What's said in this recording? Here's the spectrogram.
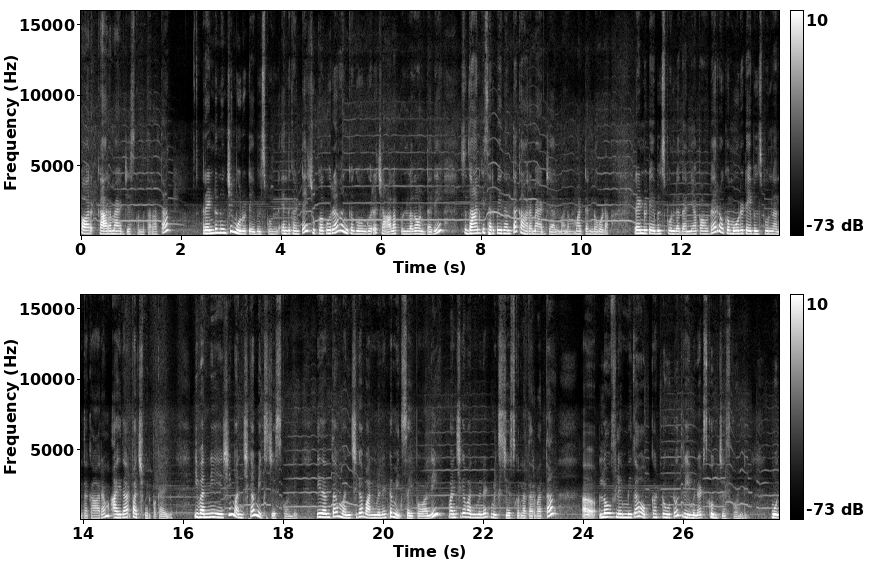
కార- కారం యాడ్ చేసుకున్న తర్వాత రెండు నుంచి మూడు టేబుల్ స్పూన్లు. ఎందుకంటే చుక్కకూర ఇంకా గోంగూర చాలా పుల్లగా ఉంటుంది. సో దానికి సరిపోయినంత కారం యాడ్ చేయాలి మనం మటన్లో కూడా. రెండు టేబుల్ స్పూన్ల ధనియా పౌడర్ ఒక మూడు టేబుల్ స్పూన్ల అంత కారం ఐదారు పచ్చిమిరపకాయలు. ఇవన్నీ వేసి మంచిగా మిక్స్ చేసుకోండి. ఇదంతా మంచిగా వన్ మినిట్ మిక్స్ అయిపోవాలి. మంచిగా వన్ మినిట్ మిక్స్ చేసుకున్న తర్వాత లో ఫ్లేమ్ మీద ఒక two to three minutes cook చేసుకోండి. మూత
